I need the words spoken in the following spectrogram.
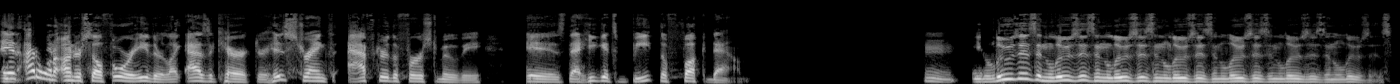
and I don't want to undersell Thor either. Like as a character, his strength after the first movie is that he gets beat the fuck down. Hmm, He loses and loses and loses and loses and loses and loses and loses.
